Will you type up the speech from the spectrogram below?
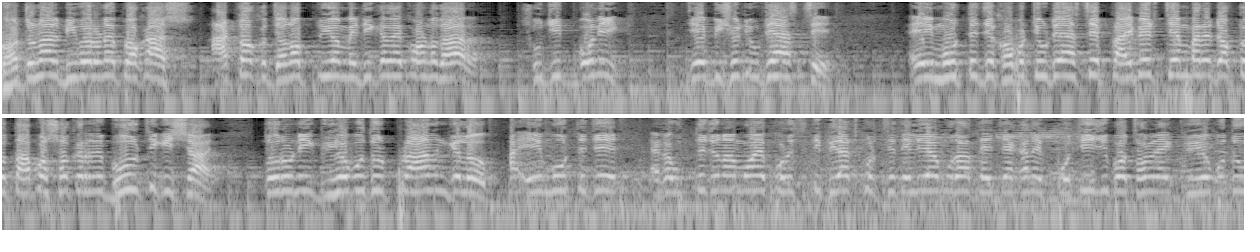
ঘটনার বিবরণে প্রকাশ আটক জনপ্রিয় মেডিকেলের কর্ণধার সুজিত বণিক যে বিষয়টি উঠে আসছে এই মুহূর্তে যে খবরটি উঠে আসছে প্রাইভেট চেম্বারে ডক্টর তাপস সরকারের ভুল চিকিৎসায় তরুণী গৃহবধূর প্রাণ গেল এই মুহূর্তে যে একটা উত্তেজনাময় পরিস্থিতি বিরাজ করছে তেলিয়ামুড়াতে যেখানে পঁচিশ বছরের এক গৃহবধূ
